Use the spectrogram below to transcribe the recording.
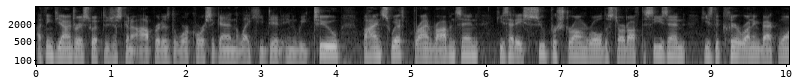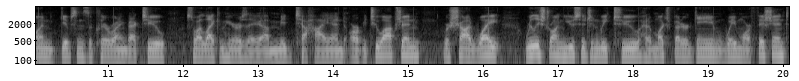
I think D'Andre Swift is just going to operate as the workhorse again, like he did in week two. Behind Swift, Brian Robinson. He's had a super strong role to start off the season. He's the clear running back one. Gibson's the clear running back two. So I like him here as a uh, mid to high end RB2 option. Rachaad White, really strong usage in week two, had a much better game, way more efficient.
